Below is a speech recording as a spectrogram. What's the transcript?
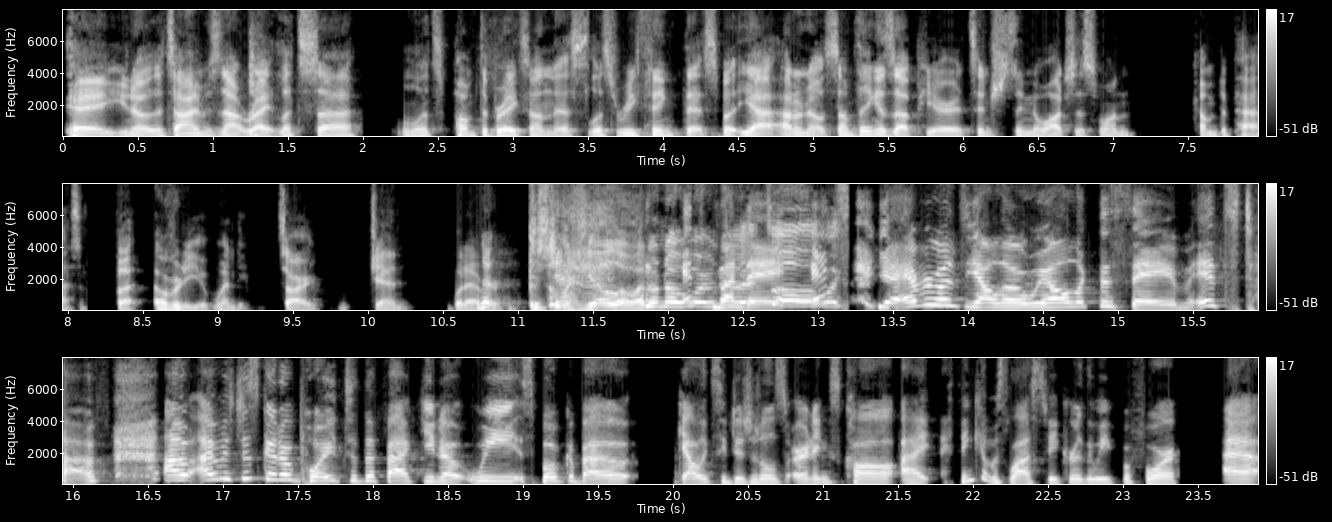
Hey, you know, the time is not right. Let's uh let's pump the brakes on this. Let's rethink this. But yeah, I don't know. Something is up here. It's interesting to watch this one come to pass. But over to you, Wendy. Sorry, Jen. Whatever. No, There's so much yellow. I don't know where it's Monday. It's all, it's, like- yeah, everyone's yellow. We all look the same. It's tough. I, I was just going to point to the fact, you know, we spoke about Galaxy Digital's earnings call. I, I think it was last week or the week before. Uh,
